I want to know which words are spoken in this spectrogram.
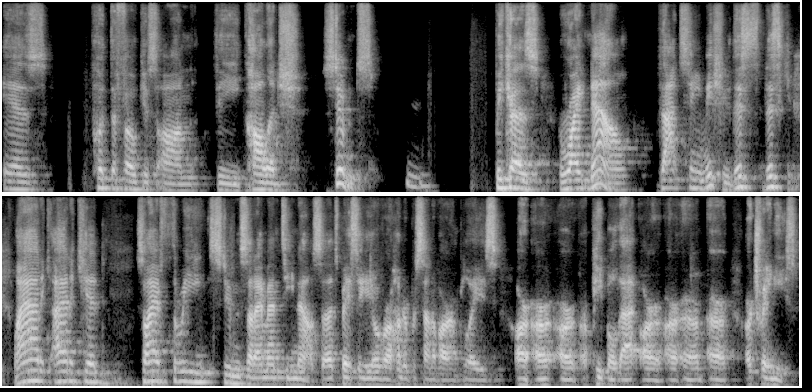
is put the focus on the college students. Mm. Because right now, that same issue, this, this, I had, I had a kid, so I have three students that I'm mentee now. So that's basically over 100% of our employees are, are, are, are people that are, are, are, are, trainees.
